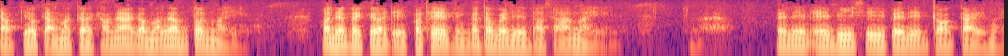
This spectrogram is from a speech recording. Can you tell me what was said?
กลับเดี๋ยวกลับมาเกิดคราวหน้าก็มาเริ่มต้นใหม่เพราะเดี๋ยวไปเกิดอีกประเทศหนึ่งก็ต้องไปเรียนภาษาใหม่ ไปเรียน A B C ไปเรียนกอไก่ใหม่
